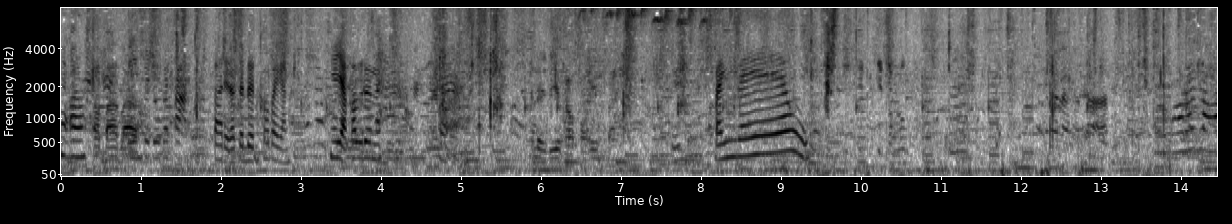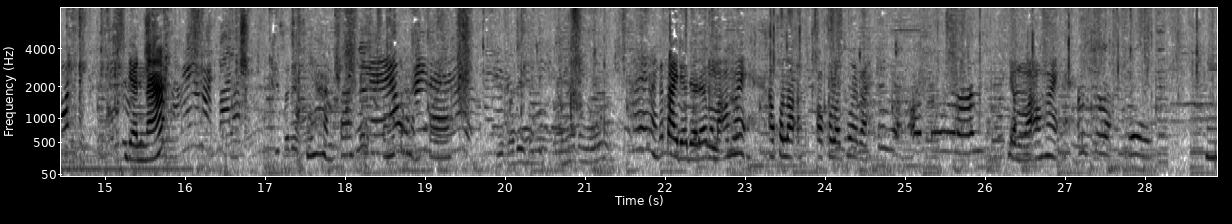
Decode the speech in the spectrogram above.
ไม่เอาป้าป้าป้าปีนไปดูกระต่ายตาเดี๋ยวเราจะเดินเข้าไปกัน เนี่ยอยากเข้าไปด้วยไหมเลยดีเข้าขอเองไปไปแล้วเดี๋ยวนะหยิบมาดินี่อาหารปลาให้อาหารปลา หยิบมาดิเอาให้ตรงนู้นให้อาหารกระต่ายเดี๋ยวเดี๋ยวเดี๋ยวมามาเอาให้ เอาคนละเอาคนละถ้วยไป เอาตรงนั้นเดี๋ยวมามาเอาให้ เอาตัวปูนี่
